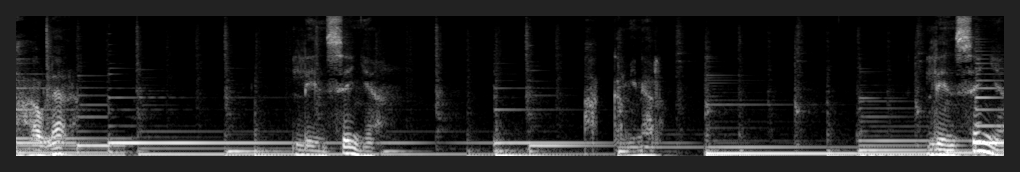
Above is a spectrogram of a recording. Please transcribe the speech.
a hablar. Le enseña enseña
